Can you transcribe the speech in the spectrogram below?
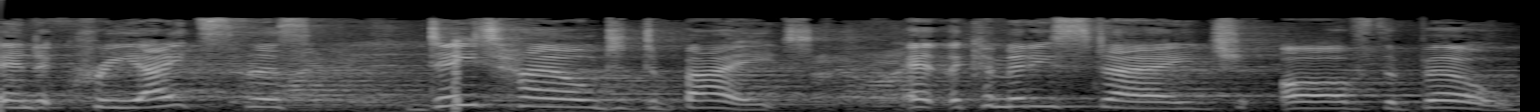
and it creates this detailed debate at the committee stage of the bill.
